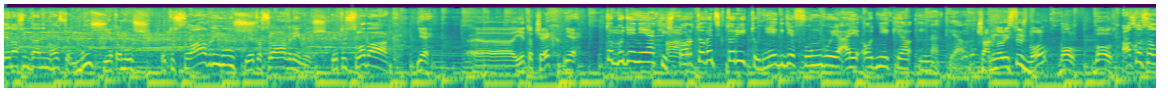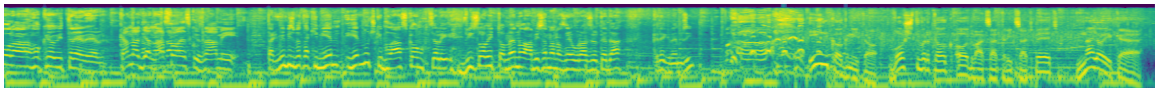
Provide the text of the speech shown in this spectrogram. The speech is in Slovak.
je našim tajným hosťom muž. Je to muž. Je to slávny muž. Je to slávny muž. Je to Slovák. Nie. Uh, je to Čech? Nie. To bude nejaký Áno. športovec, ktorý tu niekde funguje a je odniekiaľ inakiaľ. Chuck Norris tu už bol? Bol. Bol. Ako sa volá hokejový tréner? Kanadian na Slovensku známy tak my by sme takým jem, jemnučkým hláskom chceli vysloviť to meno, aby sa na nás neurazil teda Craig Ramsey. Inkognito vo štvrtok o 20.35 na Jojke.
